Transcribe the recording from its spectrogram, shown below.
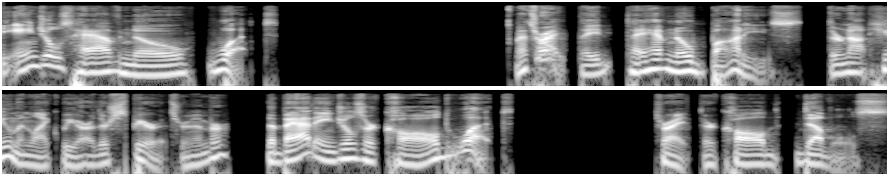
The angels have no what? That's right. They they have no bodies. They're not human like we are. They're spirits, remember? The bad angels are called what? That's right. They're called devils.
